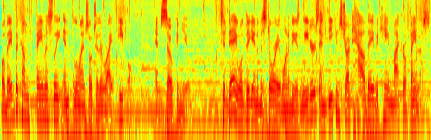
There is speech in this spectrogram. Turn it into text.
Well, they've become famously influential to the right people, and so can you. Today, we'll dig into the story of one of these leaders and deconstruct how they became micro famous.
